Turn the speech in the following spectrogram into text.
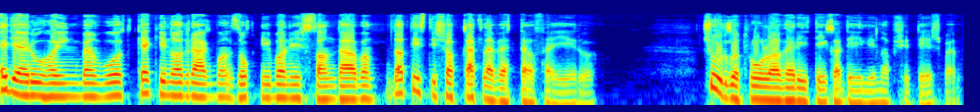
Egyenruhainkben volt, keki nadrágban, zokniban és szandálban, de a tiszti sapkát levette a fejéről. Csurgott róla a veríték a déli napsütésben.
